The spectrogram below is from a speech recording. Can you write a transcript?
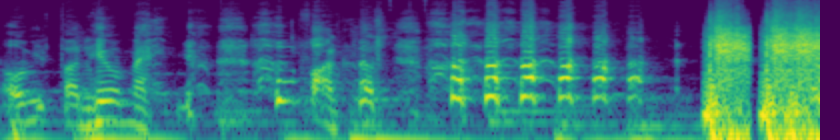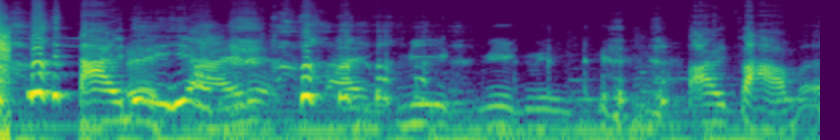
เอามีดฟันที่กำแพงฟันมันตายด้วยเฮียตายด้วยตายมีอีกมีอีกมีอีกตายสามอะ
